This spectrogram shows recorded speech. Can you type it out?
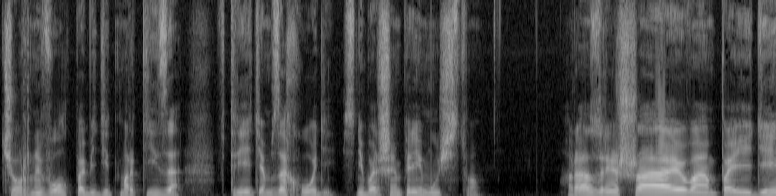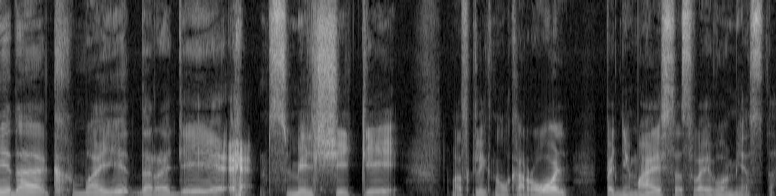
Черный волк победит маркиза в третьем заходе с небольшим преимуществом. Разрешаю вам поединок, мои дорогие смельчаки, воскликнул король, поднимаясь со своего места.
